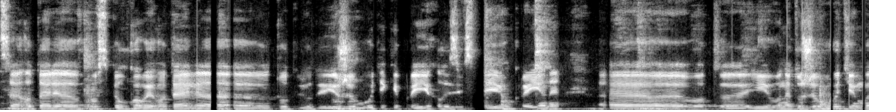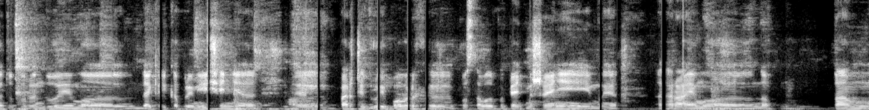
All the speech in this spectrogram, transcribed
Це готель, е, профспілковий готель. Е, Тут люди і живуть, які приїхали зі всієї України. Е, От е, і вони тут живуть. І ми тут орендуємо декілька приміщень. Е, Перший, другий поверх е, поставили по п'ять мішені, і ми граємо е, на. Там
